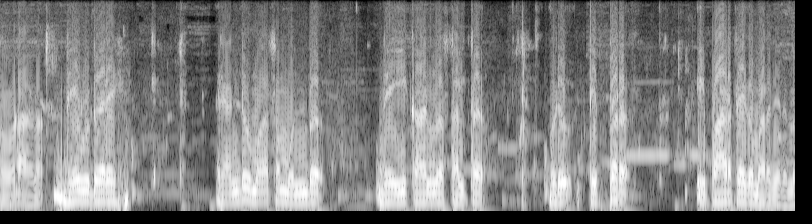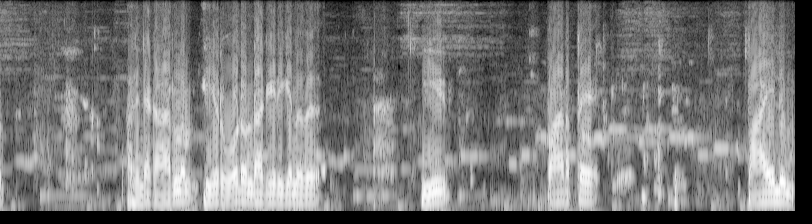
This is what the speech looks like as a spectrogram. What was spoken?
റോഡാണ് ദേ കൂട്ടുകാരെ രണ്ടു മാസം മുൻപ് ദേ ഈ കാണുന്ന സ്ഥലത്ത് ഒരു ടിപ്പർ ഈ പാടത്തേക്ക് മറിഞ്ഞിരുന്നു. അതിന്റെ കാരണം ഈ റോഡ് ഉണ്ടാക്കിയിരിക്കുന്നത് ഈ പാടത്തെ പായലും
